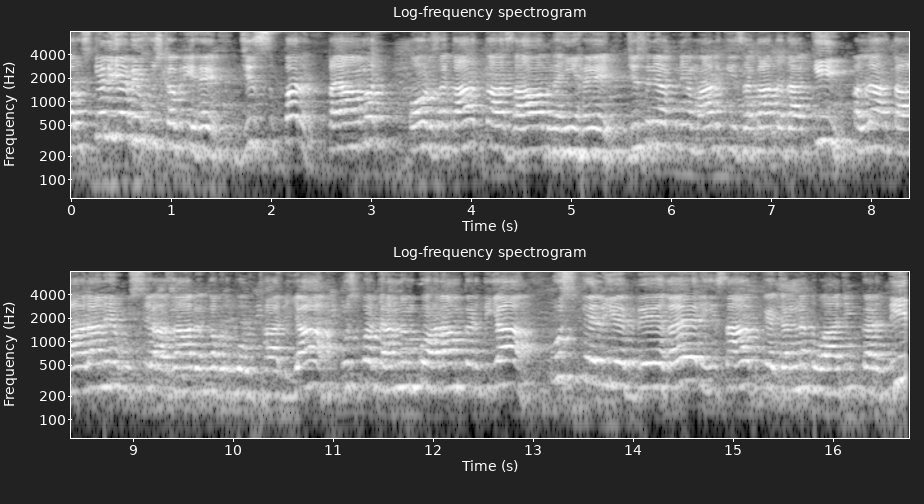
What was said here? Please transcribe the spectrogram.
और उसके लिए भी खुशखबरी है, जिस पर क़यामत और ज़क़ात का अजाब नहीं है, जिसने अपने माल की ज़क़ात अदा की, अल्लाह ताला ने उससे अजाब कब्र को उठा लिया उस पर जहन्नम को हराम कर दिया उसके लिए बेगैर हिसाब के जन्नत वाजिब कर दी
